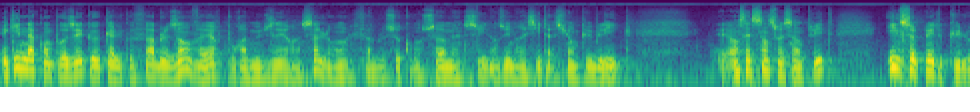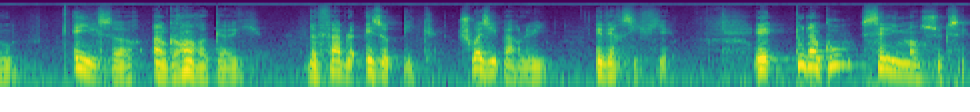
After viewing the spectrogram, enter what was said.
et qu'il n'a composé que quelques fables en vers pour amuser un salon, les fables se consomment ainsi dans une récitation publique, en 1668, il se paie de culot et il sort un grand recueil de fables ésopiques, choisies par lui et versifiées. Et tout d'un coup, c'est l'immense succès.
